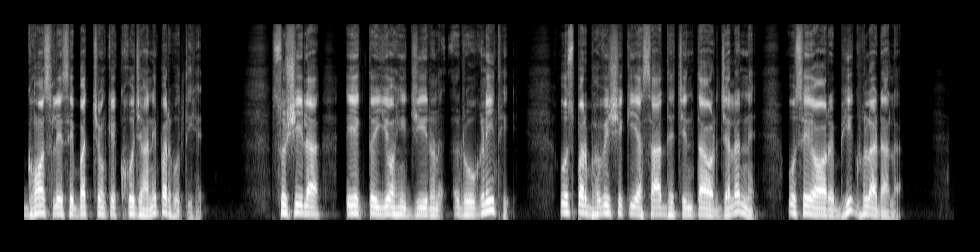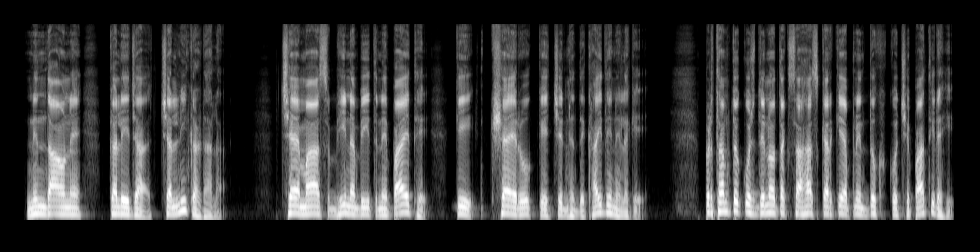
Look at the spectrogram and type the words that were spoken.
घोंसले से बच्चों के खो जाने पर होती है। सुशीला एक तो यों ही जीर्ण रोगणी थी, उस पर भविष्य की असाध्य चिंता और जलन ने उसे और भी घुला डाला। निंदाओं ने कलेजा चलनी कर डाला। छह मास भी न बीतने पाए थे कि क्षय रोग के चिन्ह दिखाई देने लगे। प्रथम तो कुछ दिनों तक साहस करके अपने दुख को छिपाती रही,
